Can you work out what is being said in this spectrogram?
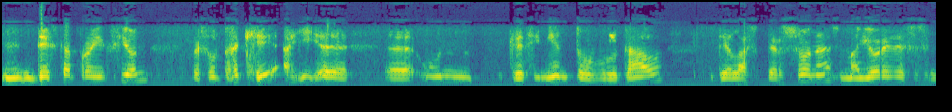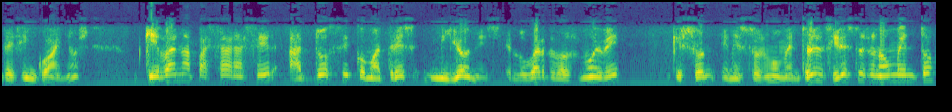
mm, de esta proyección resulta que hay eh, eh, un crecimiento brutal de las personas mayores de 65 años, que van a pasar a ser a 12,3 millones en lugar de los 9 que son en estos momentos. Es decir, esto es un aumento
